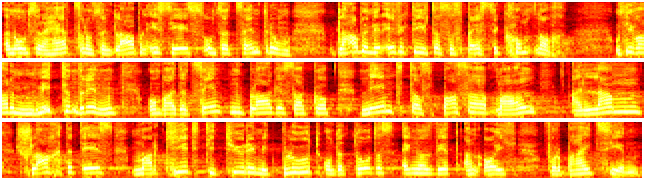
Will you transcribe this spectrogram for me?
an unser Herz, an unseren Glauben. Ist Jesus unser Zentrum? Glauben wir effektiv, dass das Beste kommt noch? Und sie waren mittendrin und bei der zehnten Plage sagt Gott, nehmt das Passamal, ein Lamm, schlachtet es, markiert die Türe mit Blut und der Todesengel wird an euch vorbeiziehen.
